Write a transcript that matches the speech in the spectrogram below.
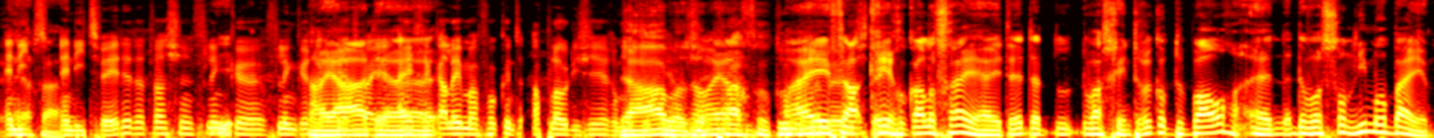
En die, en die tweede, dat was een flinke, flinke Nou raket ja, waar je eigenlijk alleen maar voor kunt applaudisseren. Ja, ik was een prachtig doel. Maar hij heeft, al- kreeg ook alle vrijheid. Hè. Dat, er was geen druk op de bal en er was, stond niemand bij hem.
